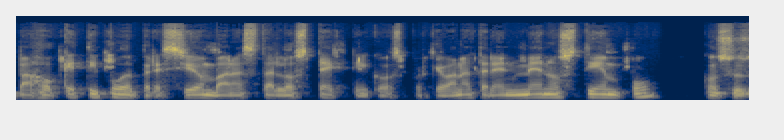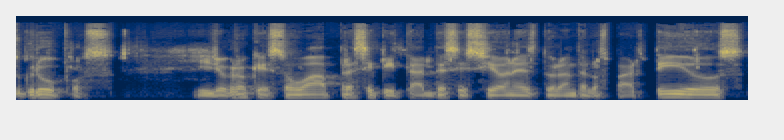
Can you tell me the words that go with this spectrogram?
bajo qué tipo de presión van a estar los técnicos, porque van a tener menos tiempo con sus grupos. Y yo creo que eso va a precipitar decisiones durante los partidos.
